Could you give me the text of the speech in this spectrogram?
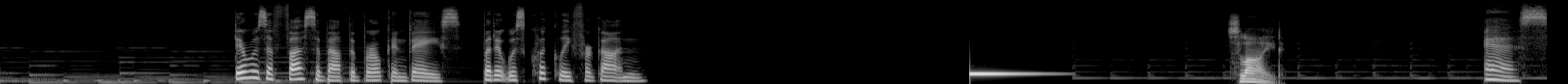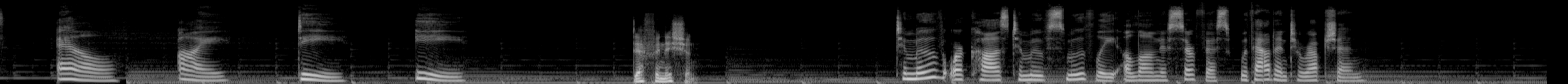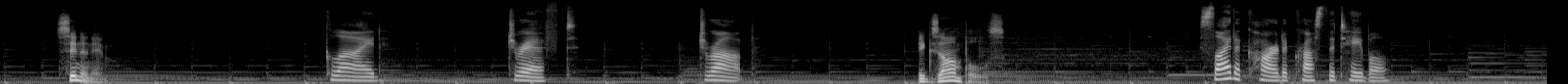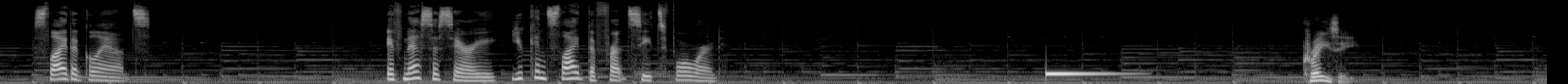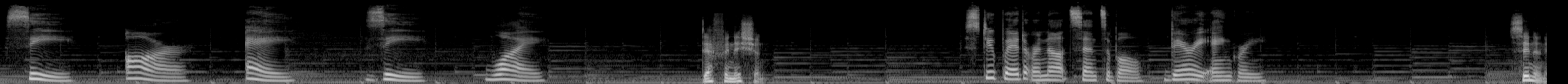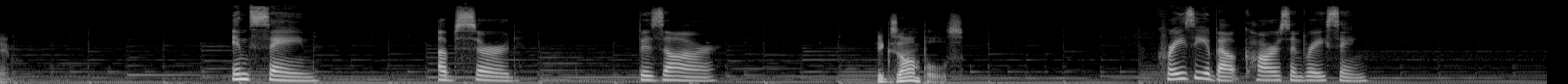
There was a fuss about the broken vase, but it was quickly forgotten. Slide S L I D E Definition To move or cause to move smoothly along a surface without interruption. Synonym Glide, Drift, Drop. Examples Slide a card across the table. Slide a glance. If necessary, you can slide the front seats forward. Crazy C R A Z Y. Definition Stupid or not sensible, very angry. Synonym Insane, Absurd, Bizarre. Examples Crazy about cars and racing.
